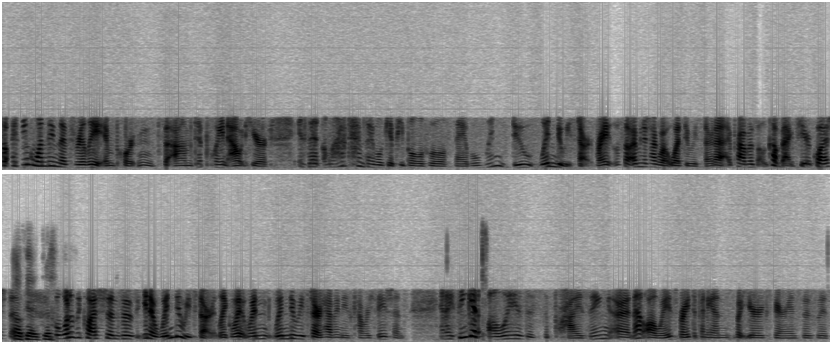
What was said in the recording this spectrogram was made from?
so I think one thing that's really important um, to point out here is that a lot of times I will get people who will say, "Well, when do when do we start?" Right. So I'm going to talk about what do we start. I, I promise I'll come back to your question. Okay. Good. But one of the questions is, you know, when do we start? Like when when when do we start having these conversations? And I think it always is surprising, uh, not always, right, depending on what your experience is with,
